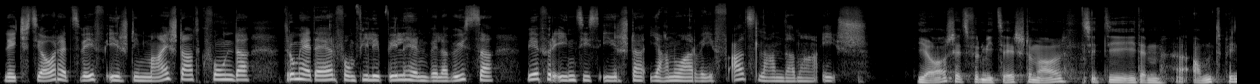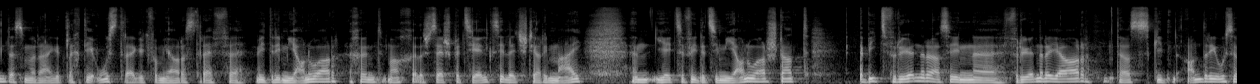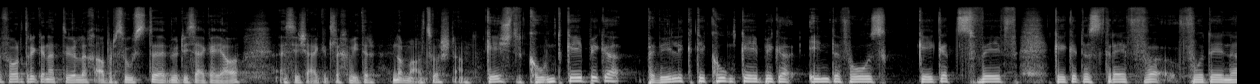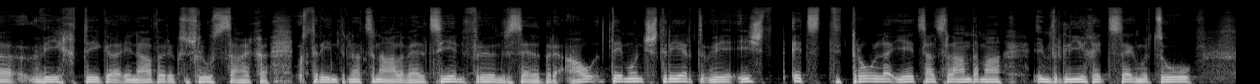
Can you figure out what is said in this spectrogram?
Letztes Jahr hat das WEF erst im Mai stattgefunden. Darum hat er von Philipp Wilhelm wissen, wie für ihn sein erster Januar-WEF als Landamann ist. Ja, ist jetzt für mich das erste Mal, seit ich in dem Amt bin, dass wir eigentlich die Austragung vom Jahrestreffen wieder im Januar machen können. Das war sehr speziell, letztes Jahr im Mai. Ähm, jetzt findet es im Januar statt. Ein bisschen früher als in äh, früheren Jahren. Das gibt andere Herausforderungen natürlich, aber sonst äh, würde ich sagen, ja, es ist eigentlich wieder Normalzustand. Gestern Kundgebungen, bewilligte Kundgebungen in Davos gegen ZWIF, gegen das Treffen von den wichtigen, in Anführungs- und Schlusszeichen, aus der internationalen Welt. Sie haben früher selber auch demonstriert. Wie ist jetzt die Rolle jetzt als Landemann im Vergleich jetzt, sagen wir, zu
